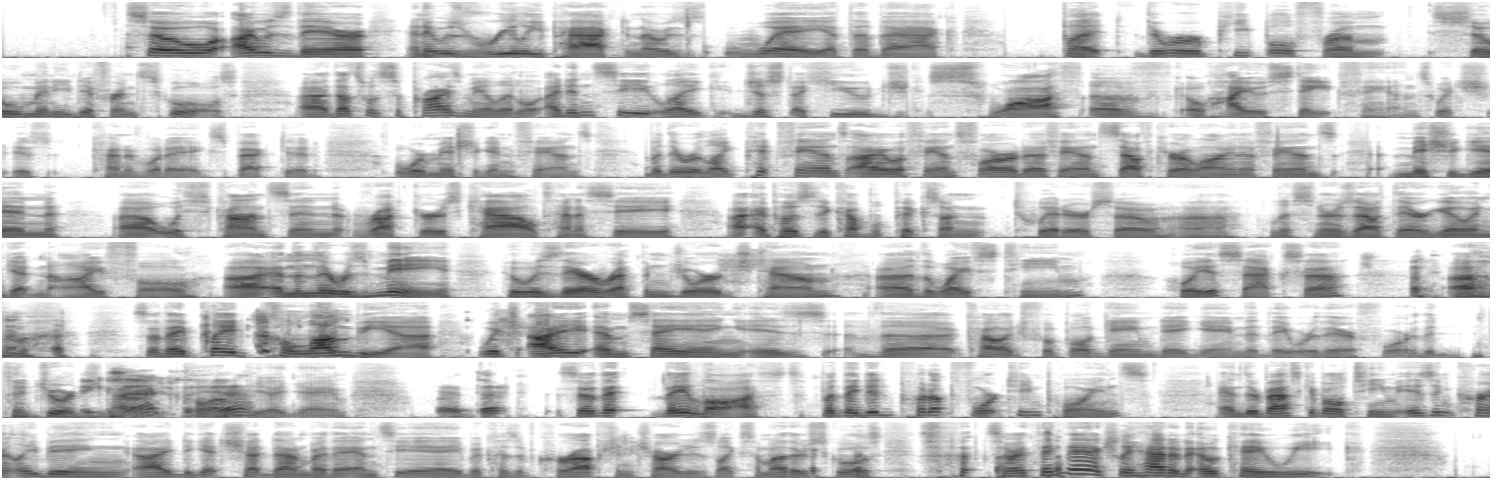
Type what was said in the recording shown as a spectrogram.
So I was there, and it was really packed, and I was way at the back. But there were people from so many different schools. Uh, that's what surprised me a little. I didn't see like just a huge swath of Ohio State fans, which is kind of what I expected, or Michigan fans. But there were like Pitt fans, Iowa fans, Florida fans, South Carolina fans, Michigan, uh, Wisconsin, Rutgers, Cal, Tennessee. I, I posted a couple pics on Twitter, so uh, listeners out there go and get an eyeful. Uh, and then there was me, who was there repping Georgetown, uh, the wife's team. Hoya Saxa. Um, so they played Columbia, which I am saying is the college football game day game that they were there for, the, the Georgetown Exactly, Columbia game. Right there. So they they lost, but they did put up 14 points, and their basketball team isn't currently being eyed to get shut down by the NCAA because of corruption charges like some other schools. so, so I think they actually had an okay week.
